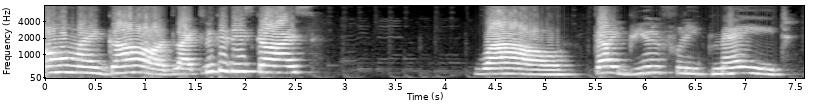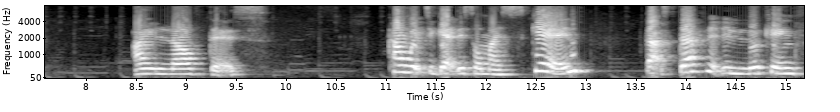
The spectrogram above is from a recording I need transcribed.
Oh my god. Like, look at this, guys. Wow. Very beautifully made. I love this. Can't wait to get this on my skin. That's definitely looking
